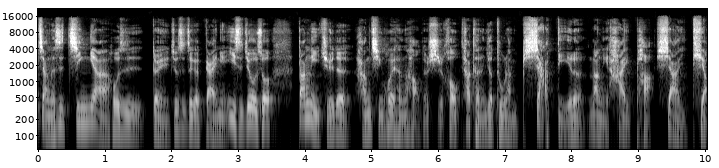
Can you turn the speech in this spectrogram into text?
讲的是惊讶，或是对，就是这个概念，意思就是说，当你觉得行情会很好的时候，它可能就突然下跌了，让你害怕吓一跳；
